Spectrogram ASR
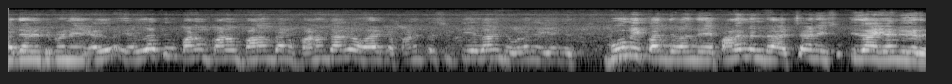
மத்தியானம் டிஃபனு எல்லாம் எல்லாத்துக்கும் பணம் பணம் பணம் தாங்க பணம் தாங்க வாழ்க்கை. பணத்தை சுற்றியே தான் இந்த உலகம் இயங்குது. பூமி பந்து வந்து பணம் என்ற அச்சாணியை சுற்றி தான் இயங்குகிறது.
